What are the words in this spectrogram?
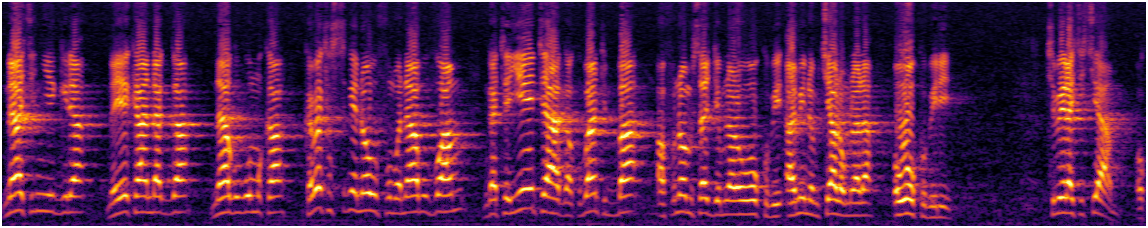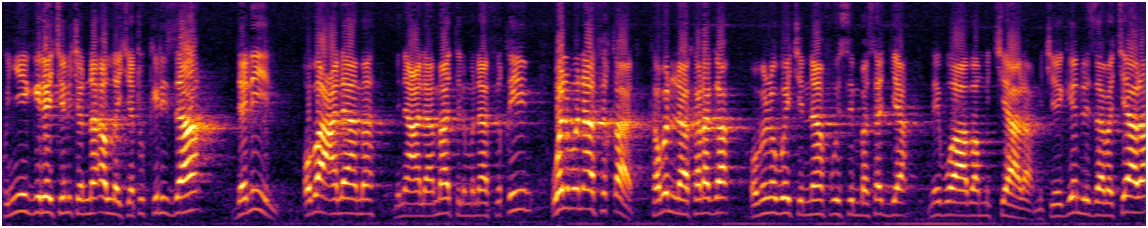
n'akinyiigira neyekandagga n'agugumuka kabe kasinge n'obufumbo n'abuvaamu nga teyeetaaga kuba nti bba afune omusajja omulala amina omukyala omulala owokubiri. Kibeera kikyamu okunyiigira ekintu kyonna allah ekyatukkiriza dalil oba alama min alamati almunafiqin walmunafiqat kabonero akalaga obulino bwekinanfuusi mu basajja ne bwaba mukyala mukyegendereza abakyala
